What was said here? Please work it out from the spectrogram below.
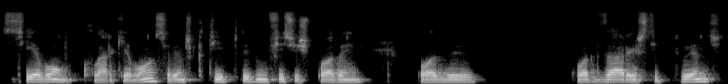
se é bom, claro que é bom, sabemos que tipo de benefícios podem, pode, pode dar este tipo de doentes,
